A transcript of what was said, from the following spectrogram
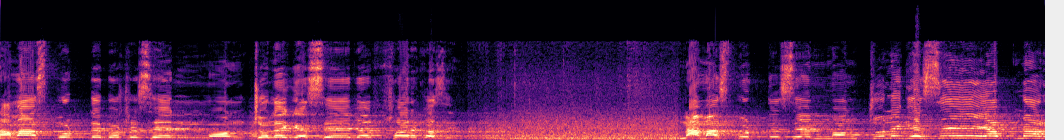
নামাজ পড়তে বসেছেন, মন চলে গেছে ব্যবসার কাজে। নামাজ পড়তেছেন, মন চলে গেছে আপনার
